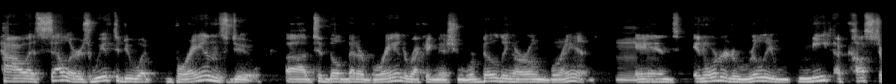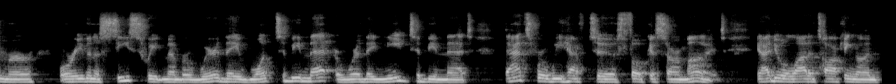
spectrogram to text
how as sellers we have to do what brands do uh, to build better brand recognition. We're building our own brand. Mm-hmm. And in order to really meet a customer or even a C suite member where they want to be met or where they need to be met, that's where we have to focus our mind. I do a lot of talking on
